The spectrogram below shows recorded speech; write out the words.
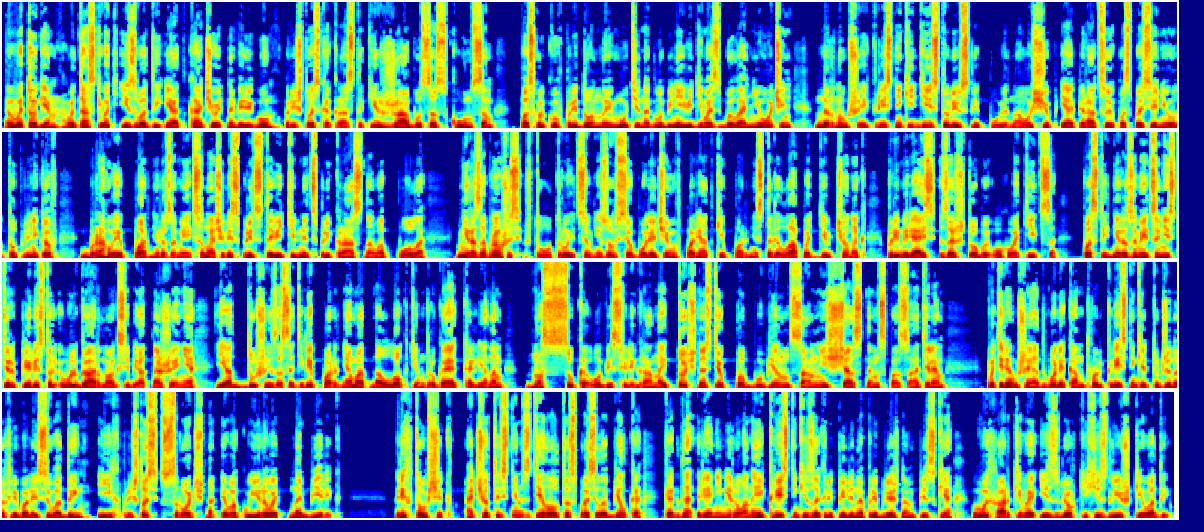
В итоге вытаскивать из воды и откачивать на берегу пришлось как раз-таки жабу со скунсом – Поскольку в придонной муте на глубине видимость была не очень, нырнувшие крестники действовали вслепую, на ощупь и операцию по спасению утопленников, бравые парни, разумеется, начали с представительниц прекрасного пола. Не разобравшись, что у троицы внизу все более чем в порядке, парни стали лапать девчонок, примиряясь, за что бы ухватиться – Последние, разумеется, не стерпели столь вульгарного к себе отношения и от души засадили парням одна локтем, другая коленом, но, сука, обе с филигранной точностью по бубенцам несчастным спасателям. Потерявшие от боли контроль крестники тут же нахлебались воды, и их пришлось срочно эвакуировать на берег. «Рихтовщик, а что ты с ним сделал-то?» – спросила Белка, когда реанимированные крестники захрипели на прибрежном песке, выхаркивая из легких излишки воды.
